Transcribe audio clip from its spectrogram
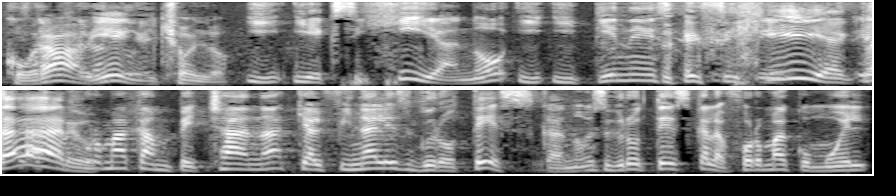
Cobraba bien el cholo. Y, exigía, ¿no? Y, y tiene exigía, claro. forma campechana que al final es grotesca, ¿no? Es grotesca la forma como él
